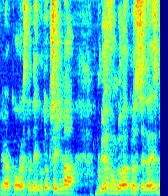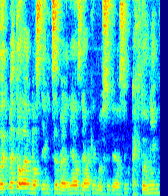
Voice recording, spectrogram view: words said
nějakou estetiku to přejímá, bude fungovat prostě tady s black metalem vlastně víceméně a s nějakým prostě tím echtovním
